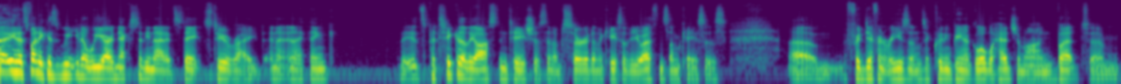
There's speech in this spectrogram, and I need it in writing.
uh, you know, it's funny because we, you know, we are next to the United States too, right? And and I think it's particularly ostentatious and absurd in the case of the U.S. in some cases, um, for different reasons, including being a global hegemon. But um,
